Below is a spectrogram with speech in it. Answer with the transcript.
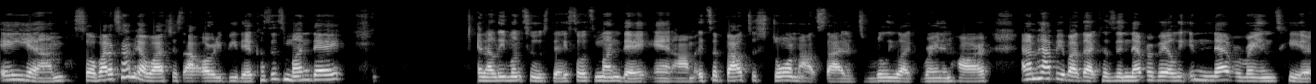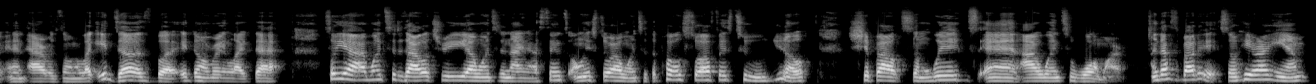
a.m. So by the time y'all watch this, I'll already be there because it's Monday and I leave on Tuesday. So it's Monday and um, it's about to storm outside. It's really like raining hard. And I'm happy about that because it never barely, it never rains here in Arizona. Like it does, but it don't rain like that. So yeah, I went to the Dollar Tree. I went to the 99 cents only store. I went to the post office to, you know, ship out some wigs and I went to Walmart. And that's about it. So here I am.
